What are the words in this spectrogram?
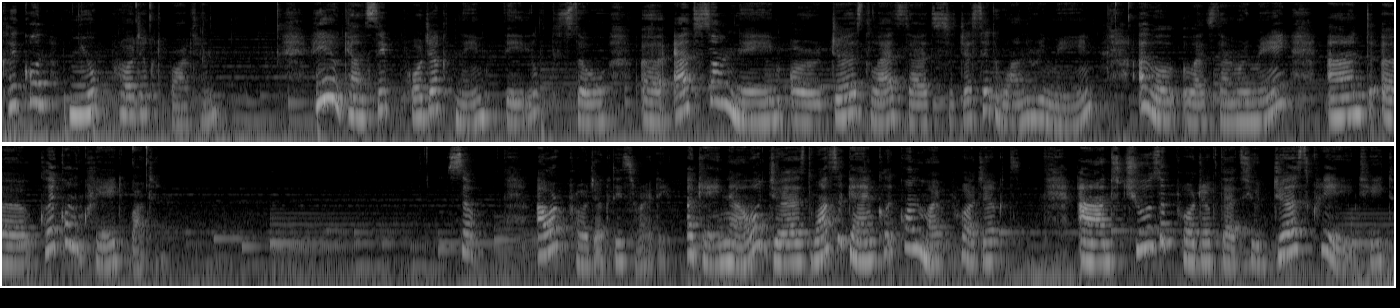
click on new project button here you can see project name field, so uh, add some name or just let that suggested one remain. I will let them remain and uh, click on create button. So our project is ready. Okay, now just once again click on my project and choose a project that you just created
